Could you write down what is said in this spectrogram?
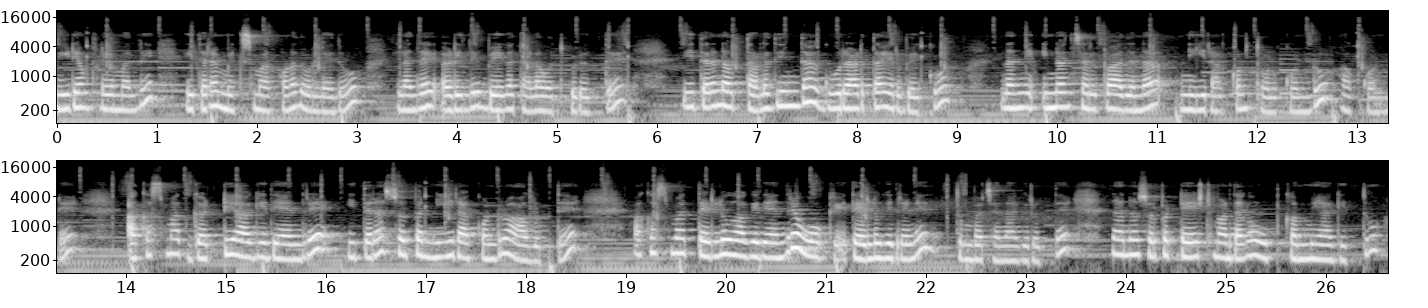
ಮೀಡಿಯಮ್ ಫ್ಲೇಮಲ್ಲಿ ಈ ಥರ ಮಿಕ್ಸ್ ಮಾಡ್ಕೊಳೋದು ಒಳ್ಳೆಯದು ಇಲ್ಲಾಂದರೆ ಅಡಿಲಿ ಬೇಗ ತಳ ಒತ್ಬಿಡುತ್ತೆ ಈ ಥರ ನಾವು ತಳದಿಂದ ಗೂರಾಡ್ತಾ ಇರಬೇಕು. ನಾನು ಇನ್ನೊಂದು ಸ್ವಲ್ಪ ಅದನ್ನು ನೀರು ಹಾಕ್ಕೊಂಡು ತೊಳ್ಕೊಂಡು ಹಾಕ್ಕೊಂಡೆ. ಅಕಸ್ಮಾತ್ ಗಟ್ಟಿ ಆಗಿದೆ ಅಂದರೆ ಈ ಥರ ಸ್ವಲ್ಪ ನೀರು ಹಾಕ್ಕೊಂಡ್ರೂ ಆಗುತ್ತೆ. ಅಕಸ್ಮಾತ್ ತೆಳ್ಳಗಾಗಿದೆ ಅಂದರೆ ಓಕೆ ತೆಳ್ಳಗಿದ್ರೇ ತುಂಬ ಚೆನ್ನಾಗಿರುತ್ತೆ. ನಾನು ಸ್ವಲ್ಪ ಟೇಸ್ಟ್ ಮಾಡಿದಾಗ ಉಪ್ಪು ಕಮ್ಮಿ ಆಗಿತ್ತು.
